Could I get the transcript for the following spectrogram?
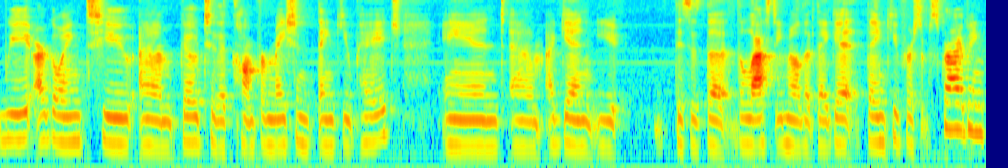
we are going to um, go to the confirmation thank you page. And um, again you this is the the last email that they get. Thank you for subscribing.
